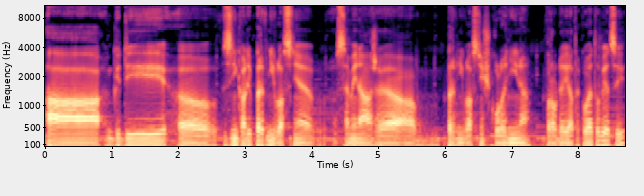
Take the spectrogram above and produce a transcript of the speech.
a kdy uh, vznikaly první vlastně semináře a první vlastně školení na prodej a takovéto věci,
